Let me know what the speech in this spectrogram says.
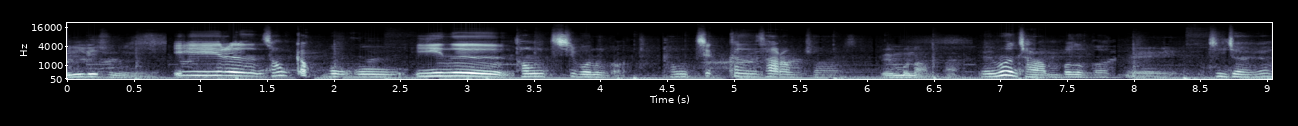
1, 2순위는 1은 성격 보고 2는 덩치 보는 것 같아요. 덩치 큰 사람 좋아해서. 외모는 안 봐요? 외모는 잘 안 보는 것 같아요. 네 진짜예요?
